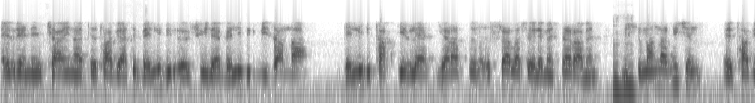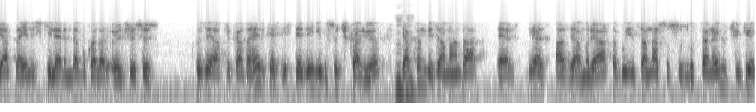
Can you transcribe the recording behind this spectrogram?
evreni, kainatı, tabiatı belli bir ölçüyle, belli bir mizanla, belli bir takdirle yarattığını ısrarla söylemesine rağmen Hı hı. Müslümanlar niçin e, tabiatla ilişkilerinde bu kadar ölçüsüz? Kuzey Afrika'da herkes istediği gibi su çıkarıyor. Hı hı. Yakın bir zamanda eğer biraz az yağmur yağarsa bu insanlar susuzluktan ölür çünkü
